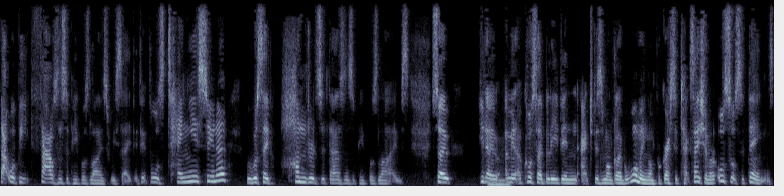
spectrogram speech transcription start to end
that will be thousands of people's lives we save. If it falls 10 years sooner, we will save hundreds of thousands of people's lives. So, you know, mm. I mean, of course, I believe in activism on global warming, on progressive taxation, on all sorts of things.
